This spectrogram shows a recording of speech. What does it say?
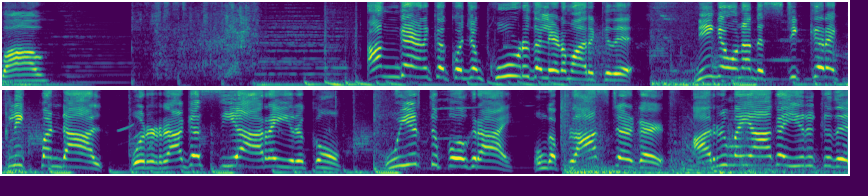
வாவ். அங்க எனக்கு கொஞ்சம் கூடுதல் இடமா இருக்குது. நீங்க ஒன்னு அந்த ஸ்டிக்கரை கிளிக் பண்ணால் ஒரு ரகசிய அறை இருக்கும். உயிர்த்து போகிறாய். உங்க பிளாஸ்டர்கள் அருமையாக இருக்குது.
